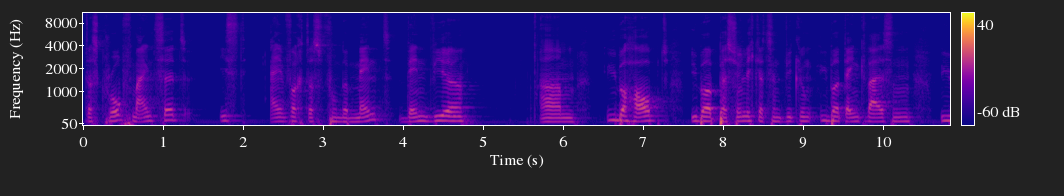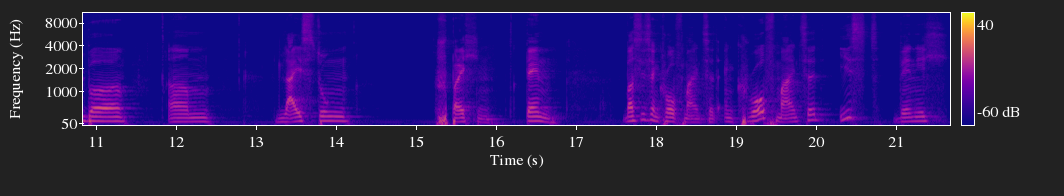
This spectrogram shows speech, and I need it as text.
das Growth Mindset ist einfach das Fundament, wenn wir ähm, überhaupt über Persönlichkeitsentwicklung, über Denkweisen, über ähm, Leistung sprechen. Denn was ist ein Growth Mindset? Ein Growth Mindset ist, wenn ich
